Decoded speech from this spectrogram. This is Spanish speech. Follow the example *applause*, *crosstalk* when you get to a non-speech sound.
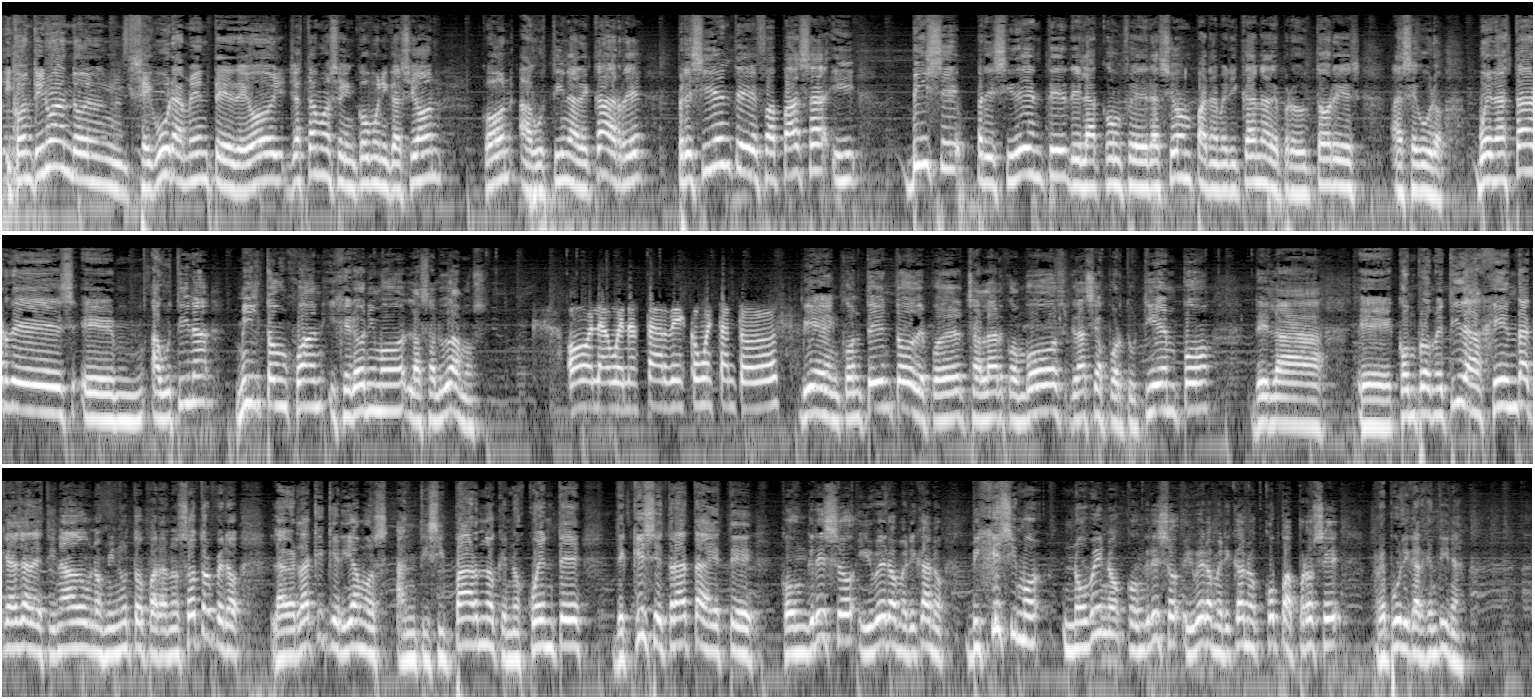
Y continuando en seguramente de hoy, ya estamos en comunicación con Agustina de Carre, presidente de FAPASA y vicepresidente de la Confederación Panamericana de Productores Aseguro. Buenas tardes, em, Agustina, Milton, Juan y Jerónimo, la saludamos. Hola, buenas tardes, ¿cómo están todos? Bien, contento de poder charlar con vos, gracias por tu tiempo, de la eh, comprometida agenda que haya destinado unos minutos para nosotros, pero la verdad que queríamos anticiparnos, que nos cuente de qué se trata este Congreso Iberoamericano, vigésimo noveno Congreso Iberoamericano Copa Proce República Argentina.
